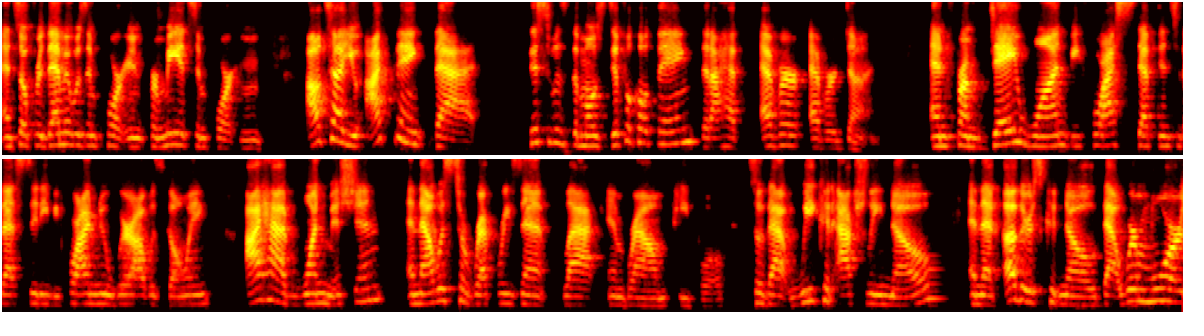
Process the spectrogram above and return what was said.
And so for them, it was important. For me, it's important. I'll tell you, I think that this was the most difficult thing that I have ever, ever done. And from day one, before I stepped into that city, before I knew where I was going, I had one mission, and that was to represent Black and Brown people so that we could actually know and that others could know that we're more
